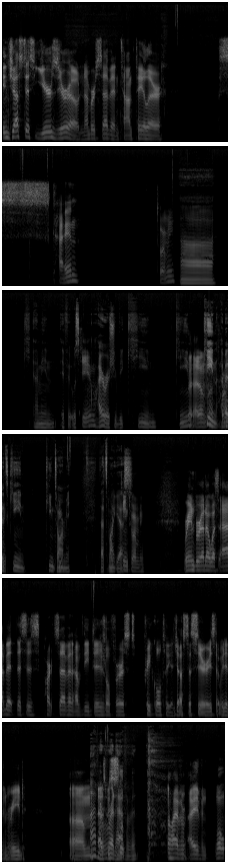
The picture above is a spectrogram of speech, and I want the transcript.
Injustice Year Zero, number seven, Tom Taylor. Skyen? Tormey? Uh, I mean, if it was Keen? Irish, it'd be Keen. Keen. But I don't Keen. I bet it's Keen. Keen Tormey. That's my guess. Keen Tormey. Rain Beredo, Wes Abbott. This is part seven of the digital first prequel to the Injustice series that we didn't read. Um, as we read sl- half of it. Oh, I haven't. I haven't. Well,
